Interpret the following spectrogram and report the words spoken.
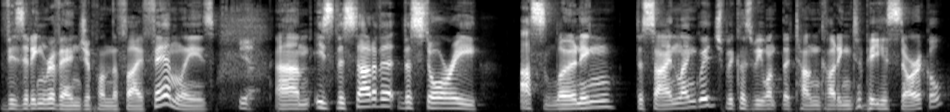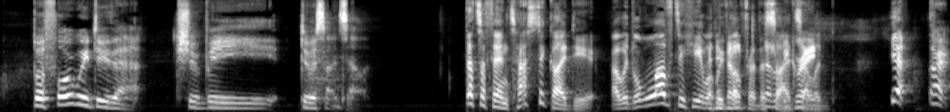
visiting revenge upon the five families. yeah. Um, is the start of it the story us learning the sign language because we want the tongue cutting to be historical? Before we do that, should we do a side salad? That's a fantastic idea. I would love to hear what we've got for the that'll side salad. Yeah. All right.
